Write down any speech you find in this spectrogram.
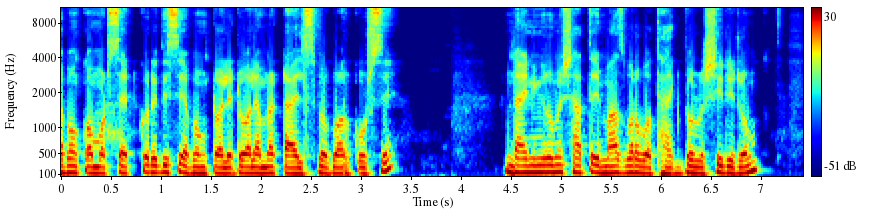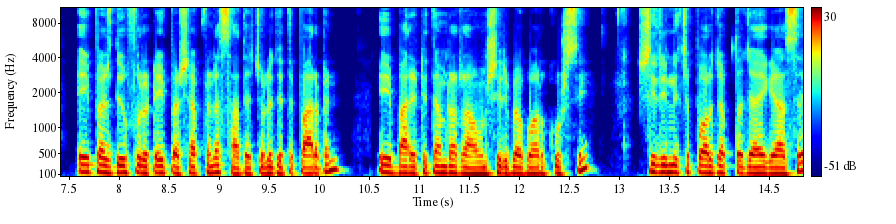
এবং কমোড সেট করে দিছি এবং টয়লেট ওয়ালে আমরা টাইলস ব্যবহার করছি। ডাইনিং রুমের সাথে মাঝ বরাবর থাকবে হলো সিঁড়ি রুম এই পাশ দিয়ে উপরে এই পাশে আপনারা ছাদে চলে যেতে পারবেন। এই বাড়িটিতে আমরা রাউন্ড সিঁড়ি ব্যবহার করছি। সিঁড়ির নিচে পর্যাপ্ত জায়গা আছে।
